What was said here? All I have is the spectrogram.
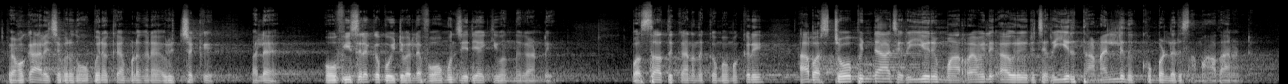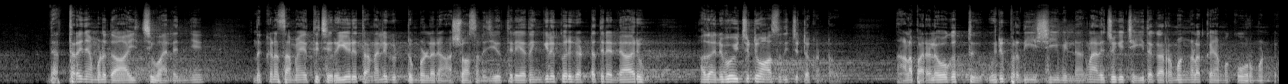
ഇപ്പം നമുക്ക് ആലോചിച്ച ഒരു നോമ്പിനൊക്കെ നമ്മളിങ്ങനെ ഒരു ഉച്ചയ്ക്ക് വല്ല ഓഫീസിലൊക്കെ പോയിട്ട് വല്ല ഫോമും ശരിയാക്കി വന്ന് കണ്ട് ബസ്സാത്തിക്കാൻ നിൽക്കുമ്പോൾ നമുക്ക് ആ ബസ് സ്റ്റോപ്പിന്റെ ആ ചെറിയൊരു മറവിൽ ആ ഒരു ചെറിയൊരു തണലിൽ നിൽക്കുമ്പോഴുള്ളൊരു സമാധാനമുണ്ട്. ഇതത്ര നമ്മൾ ദാഹിച്ച് വലഞ്ഞ് നിൽക്കുന്ന സമയത്ത് ചെറിയൊരു തണൽ കിട്ടുമ്പോഴുള്ളൊരു ആശ്വാസമാണ് ജീവിതത്തിൽ ഏതെങ്കിലുമൊക്കെ ഒരു ഘട്ടത്തിൽ എല്ലാവരും അത് അനുഭവിച്ചിട്ടും ആസ്വദിച്ചിട്ടൊക്കെ ഉണ്ടാവും. നാളെ പരലോകത്ത് ഒരു പ്രതീക്ഷയുമില്ല. അങ്ങനെ ആലോചിച്ച് ചെയ്ത കർമ്മങ്ങളൊക്കെ നമുക്ക് ഓർമ്മയുണ്ട്.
